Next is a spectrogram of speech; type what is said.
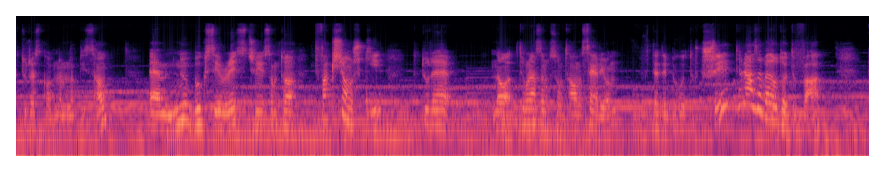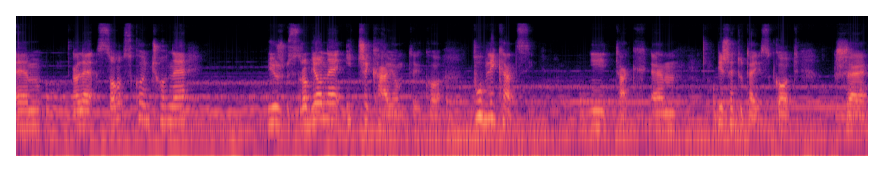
które Scott nam napisał. Em, New Book Series, czyli są to dwa książki, które no tym razem są całą serią. Wtedy było to trzy, tym razem będą to dwa. Em, ale są skończone, już zrobione i czekają tylko publikacji. I tak, em, pisze tutaj Scott, że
